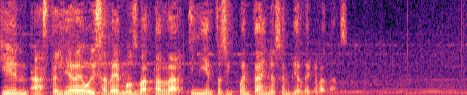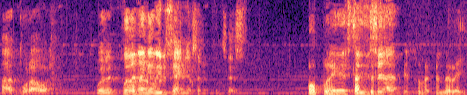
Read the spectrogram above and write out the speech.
quien hasta el día de hoy sabemos va a tardar 550 años en biodegradarse. Ah, por ahora. Puede- pueden Por ahora. añadirse años en el proceso. O puede Este, quitarse. dice- Eso depende de ella.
